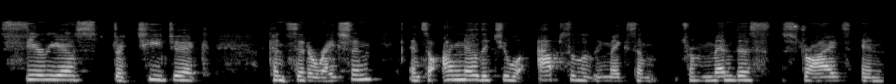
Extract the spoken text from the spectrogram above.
serious, strategic consideration. And so I know that you will absolutely make some tremendous strides in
